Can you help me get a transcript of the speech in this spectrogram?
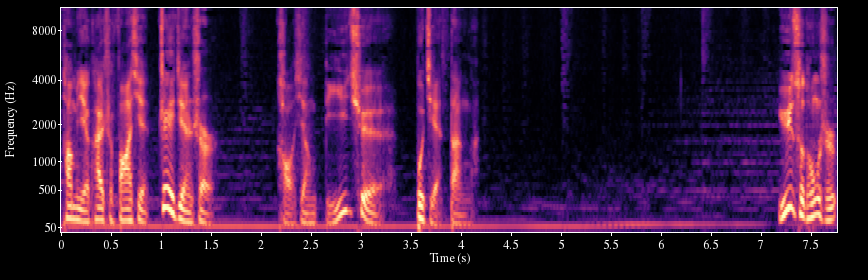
他们也开始发现这件事儿，好像的确不简单啊。与此同时，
